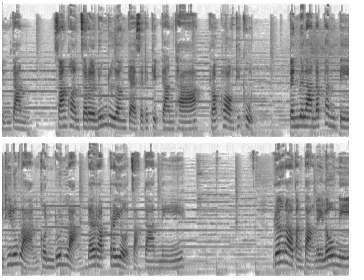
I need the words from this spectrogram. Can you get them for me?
ถึงกัน สร้างความเจริญรุ่งเรืองแก่เศรษฐกิจการค้า เพราะคลองที่ขุด เป็นเวลานับพันปีที่ลูกหลานคนรุ่นหลังได้รับประโยชน์จากการนี้ เรื่องราวต่างๆ ในโลกนี้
